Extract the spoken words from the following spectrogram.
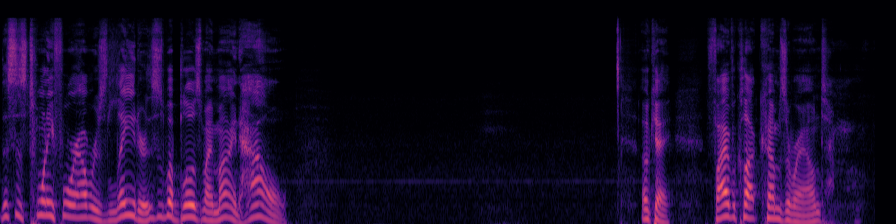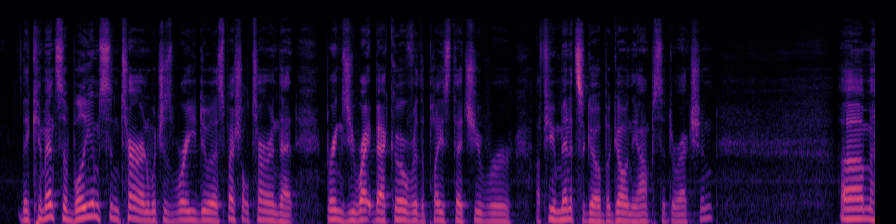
This is 24 hours later. This is what blows my mind. How? Okay, five o'clock comes around. They commence a Williamson turn, which is where you do a special turn that brings you right back over the place that you were a few minutes ago, but go in the opposite direction. Um,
